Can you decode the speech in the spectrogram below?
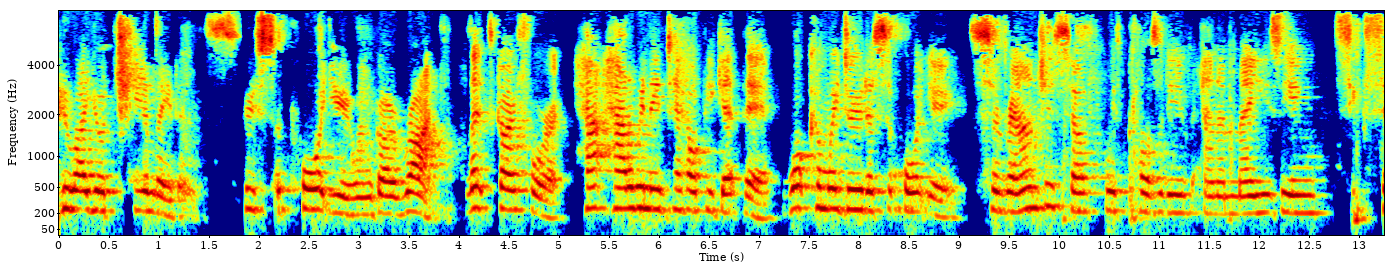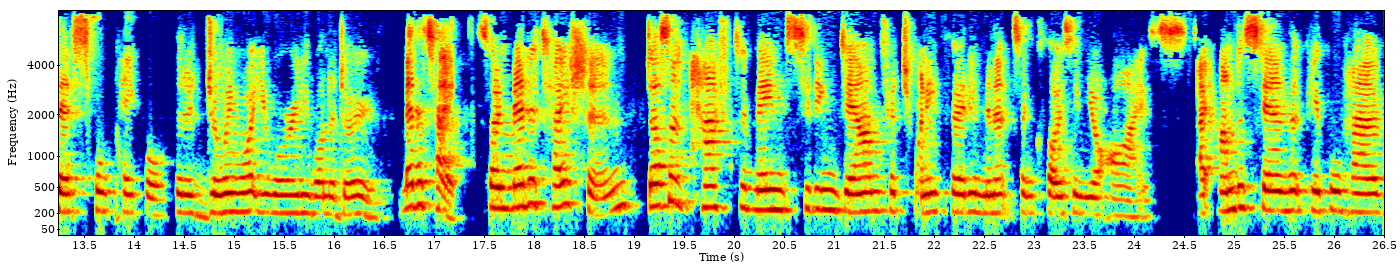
who are your cheerleaders, who support you and go, right, let's go for it. How, how do we need to help you get there? What can we do to support you? Surround yourself with positive and amazing, successful people that are doing what you already want to do. Meditate. So meditation doesn't have to mean sitting down for 20, 30 minutes and closing your eyes. I understand that people have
